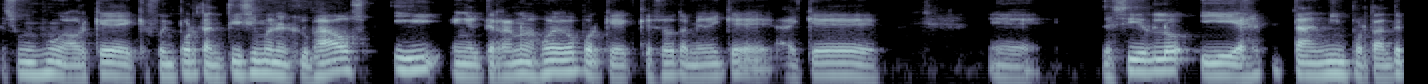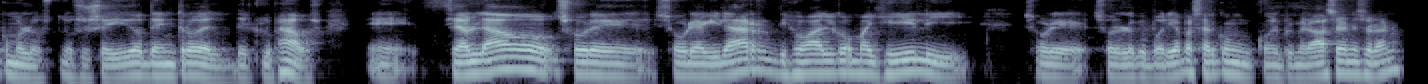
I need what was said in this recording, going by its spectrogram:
es un jugador que, fue importantísimo en el clubhouse y en el terreno de juego, porque que eso también hay que, hay que eh, decirlo, y es tan importante como lo, lo sucedido dentro del, clubhouse. Eh, se ha hablado sobre, sobre Aguilar, dijo algo Mike Hill y sobre, sobre lo que podría pasar con, con el primer base venezolano.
